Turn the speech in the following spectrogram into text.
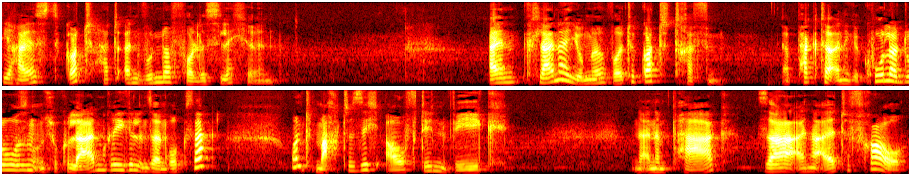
die heißt Gott hat ein wundervolles Lächeln. Ein kleiner Junge wollte Gott treffen. Er packte einige Cola-Dosen und Schokoladenriegel in seinen Rucksack und machte sich auf den Weg. In einem Park sah er eine alte Frau,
